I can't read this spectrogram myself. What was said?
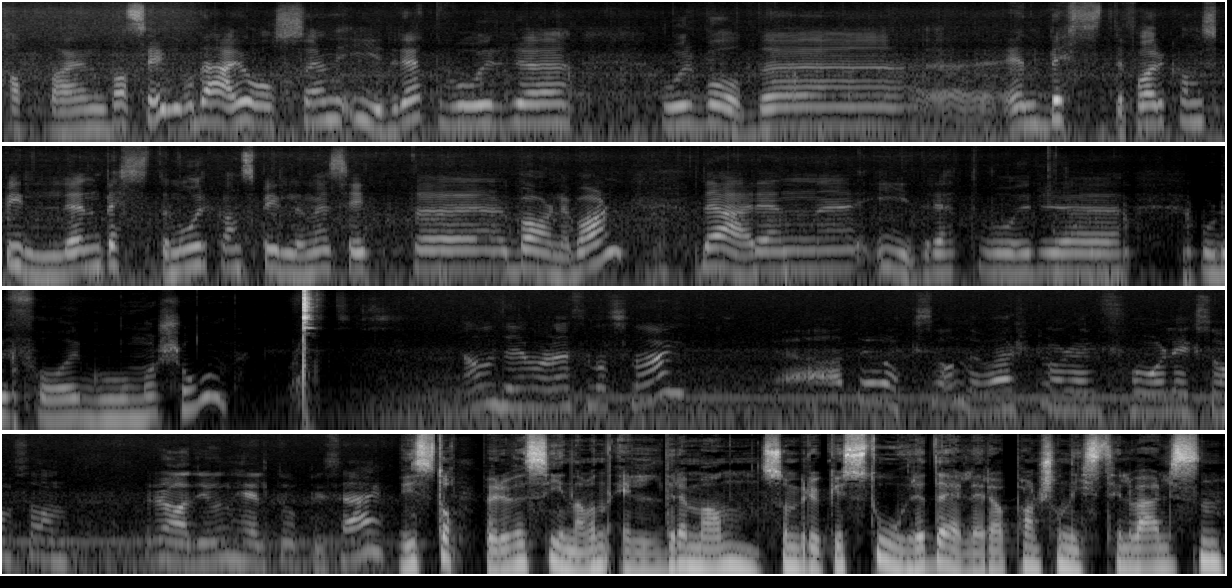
tatt av en basill. Og det er jo også en idrett hvor, eh, hvor både eh, en bestefar kan spille, en bestemor kan spille med sitt eh, barnebarn. Det er en idrett hvor, hvor du får god mosjon. Ja, men det var da et flott slag. Ja, det var ikke så aller verst når den får liksom sånn radioen helt oppi seg. Vi stopper ved siden av en eldre mann som bruker store deler av pensjonisttilværelsen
